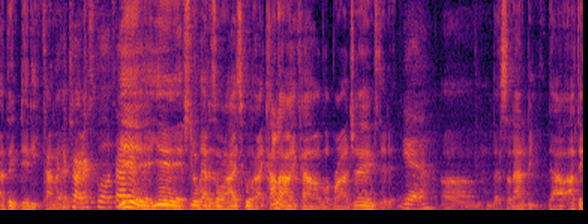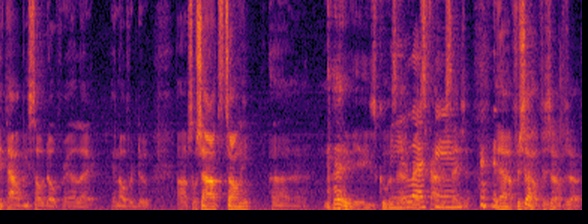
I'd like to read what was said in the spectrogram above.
I think Diddy kind of Like charter school type? Yeah, yeah. If Snoop had his own high school, like kind of like how LeBron James did it. Yeah. Um, that, so that'd be, that, I think that would be so dope for LA. and overdue. Um, so shout out to Tony. Uh, he's cool as that last next conversation. yeah, for sure, for sure, for sure.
